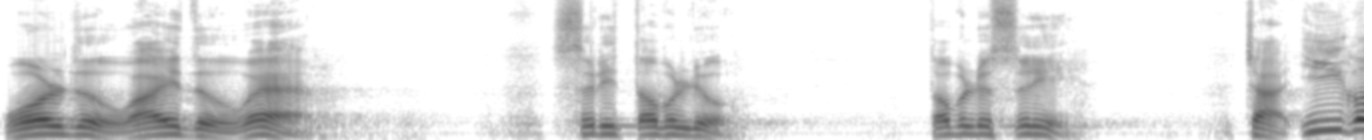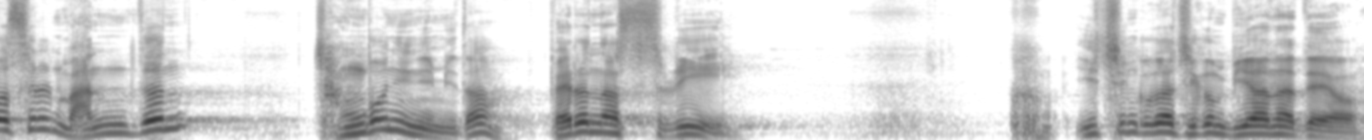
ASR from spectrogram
월드 와이드 웹 3W W3 자 이것을 만든 장본인입니다. 베르나스 리. 이 친구가 지금 미안하대요.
